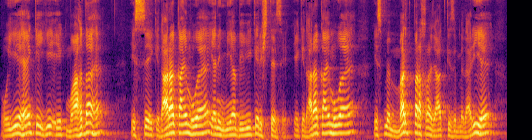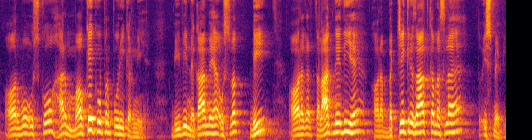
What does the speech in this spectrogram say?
وہ یہ ہیں کہ یہ ایک معاہدہ ہے۔ اس سے ایک ادارہ قائم ہوا ہے یعنی میاں بیوی کے رشتے سے ایک ادارہ قائم ہوا ہے۔ اس میں مرد پر اخراجات کی ذمہ داری ہے اور وہ اس کو ہر موقع کے اوپر پوری کرنی ہے۔ بیوی نکاح میں ہے اس وقت بھی اور اگر طلاق دے دی ہے اور اب بچے کی رضاعت کا مسئلہ ہے تو اس میں بھی۔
